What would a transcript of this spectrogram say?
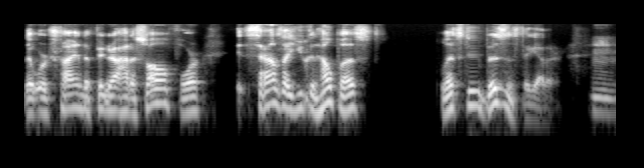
that we're trying to figure out how to solve for. It sounds like you can help us let's do business together. Mm.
